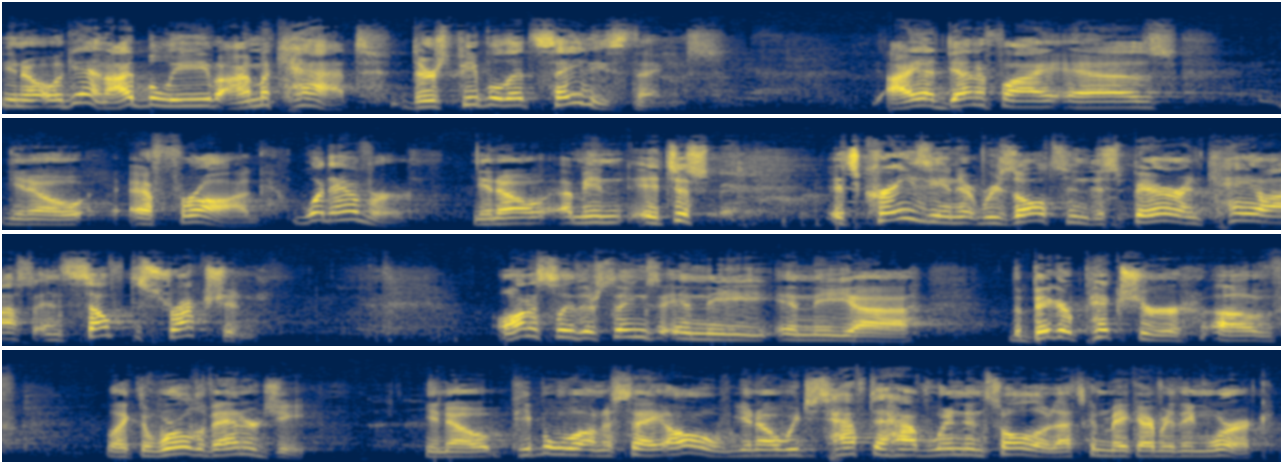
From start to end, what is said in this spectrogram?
you know, again, I believe I'm a cat. There's people that say these things. I identify as, you know, a frog, whatever. You know, I mean, it just, it's crazy and it results in despair and chaos and self destruction. Honestly, there's things in the, in the, uh, the bigger picture of like the world of energy you know, people want to say, oh, you know, we just have to have wind and solar. That's going to make everything work.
